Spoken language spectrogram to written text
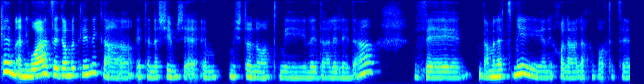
כן, אני רואה את זה גם בקליניקה, את הנשים שהן משתנות מלידה ללידה, וגם על עצמי אני יכולה לחוות את זה.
